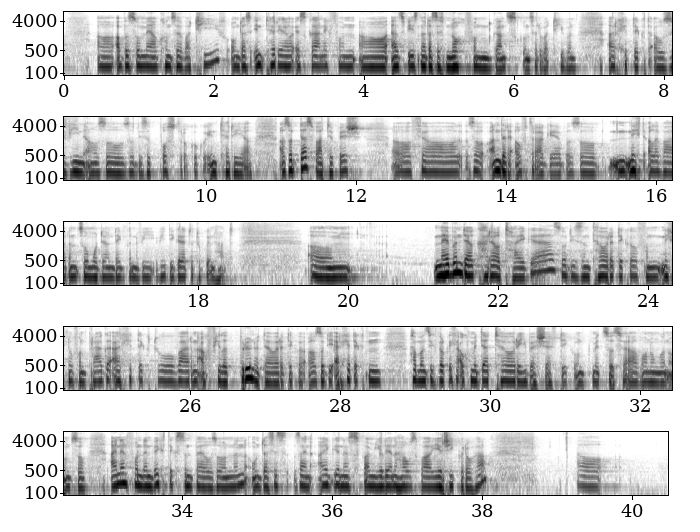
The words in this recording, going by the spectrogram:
äh, aber so mehr konservativ und das Interieur ist gar nicht von äh, Ernst Wiesner, das ist noch von ganz konservativen Architekt aus Wien, also so diese Post-Rokoko-Interieur. Also das war typisch. äh, für so andere Auftraggeber. So nicht alle waren so modern denken wie, wie die Greta Thunberg Ähm, neben der Karel Teiger, so diesen Theoretiker von, nicht nur von Prager Architektur, waren auch viele Brünner Theoretiker. Also die Architekten haben sich wirklich auch mit der Theorie beschäftigt und mit Sozialwohnungen und so. Einen von den wichtigsten Personen, und das ist sein eigenes Familienhaus, war Jiří Kroha. Äh,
